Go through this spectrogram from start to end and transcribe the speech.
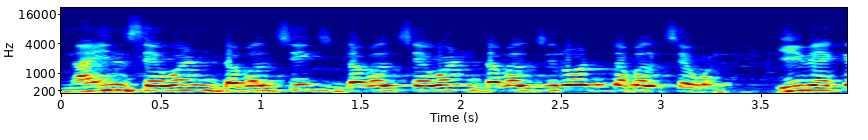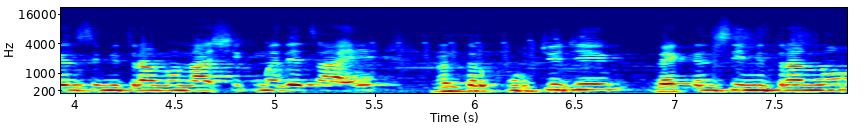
nine seven double six double seven double zero double seven ही वॅकन्सी मित्रांनो नाशिकमध्येच आहे नंतर पुढची जी वॅकन्सी मित्रांनो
